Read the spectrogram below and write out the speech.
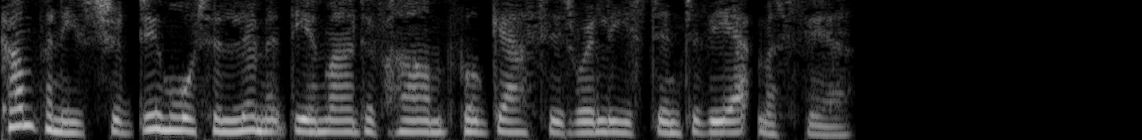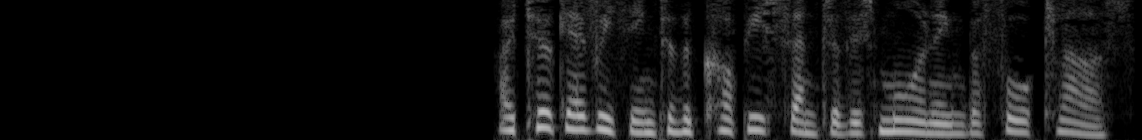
Companies should do more to limit the amount of harmful gases released into the atmosphere. I took everything to the copy center this morning before class.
